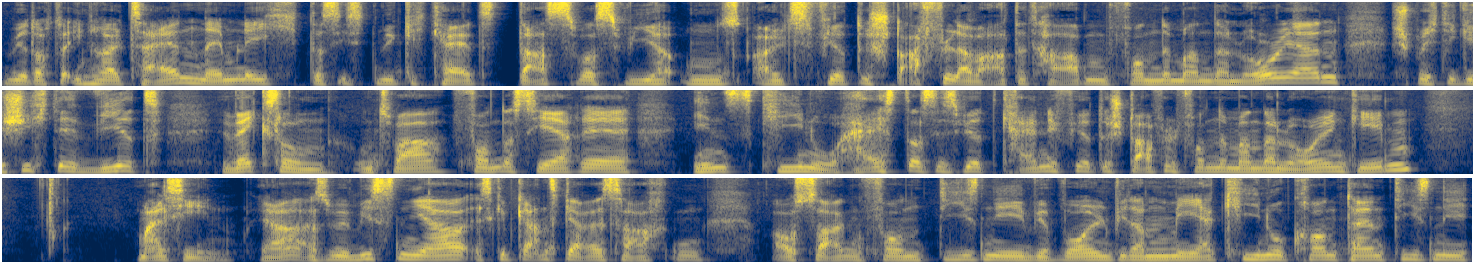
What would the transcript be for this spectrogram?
wird auch der Inhalt sein, nämlich das ist in Wirklichkeit das, was wir uns als vierte Staffel erwartet haben von The Mandalorian. Sprich, die Geschichte wird wechseln und zwar von der Serie ins Kino. Heißt das, es wird keine vierte Staffel von The Mandalorian geben? Mal sehen. Ja, also wir wissen ja, es gibt ganz klare Sachen, Aussagen von Disney. Wir wollen wieder mehr Kino-Content. Disney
